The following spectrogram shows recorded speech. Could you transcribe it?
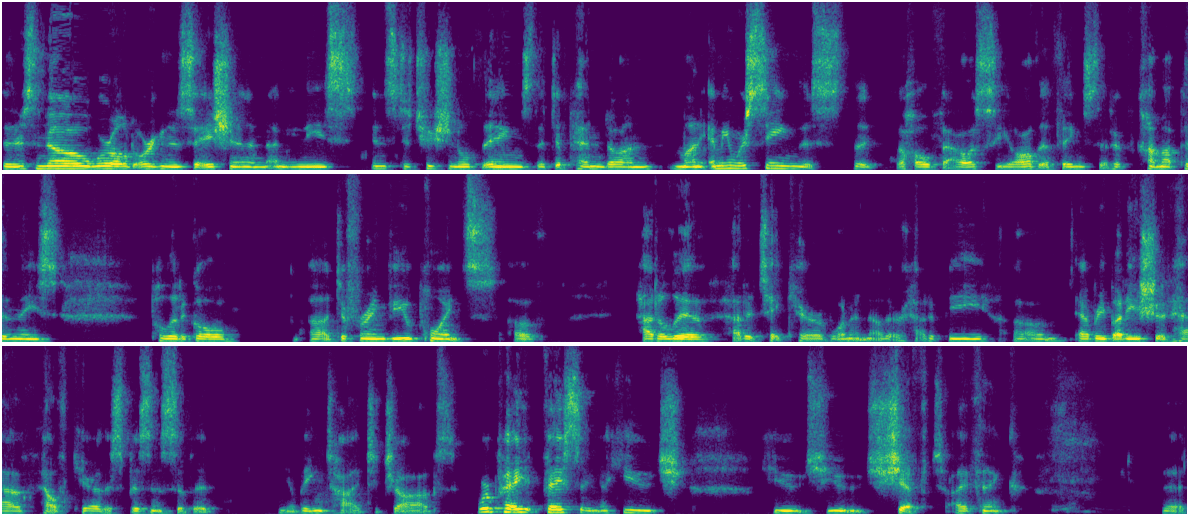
there's no world organization. I mean, these institutional things that depend on money. I mean, we're seeing this, the, the whole fallacy, all the things that have come up in these political uh, differing viewpoints of how to live, how to take care of one another, how to be, um, everybody should have health care, this business of it, you know, being tied to jobs. We're pay, facing a huge, huge, huge shift, I think, that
